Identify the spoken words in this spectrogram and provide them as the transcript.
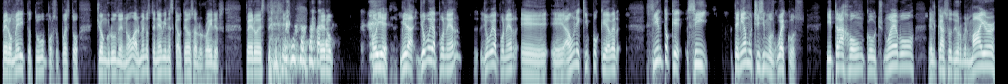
pero mérito tuvo, por supuesto, John Gruden, ¿no? Al menos tenía bien escauteados a los Raiders. Pero este, pero, oye, mira, yo voy a poner, yo voy a poner eh, eh, a un equipo que, a ver, siento que sí, tenía muchísimos huecos y trajo un coach nuevo, el caso de Urban Meyer,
